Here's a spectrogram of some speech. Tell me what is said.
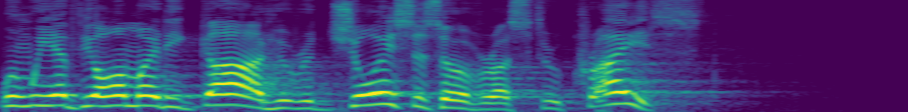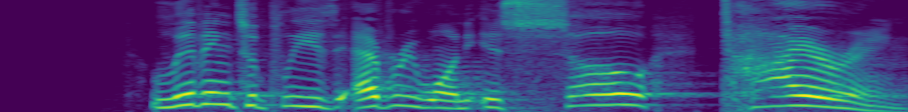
When we have the Almighty God who rejoices over us through Christ. Living to please everyone is so tiring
